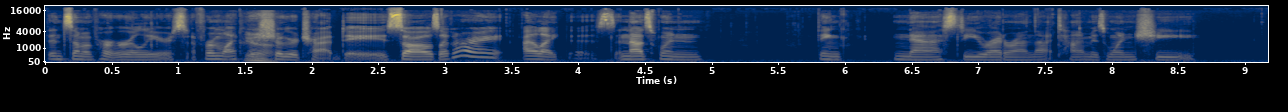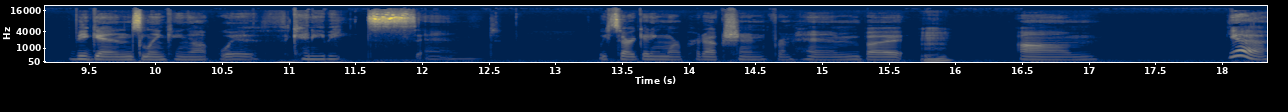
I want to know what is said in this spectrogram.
than some of her earlier stuff from like her Yeah. sugar trap days. So I was like, all right, I like this. And that's when I think Nasty right around that time is when she begins linking up with Kenny Beats and we start getting more production from him. But Mhm. um, yeah.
